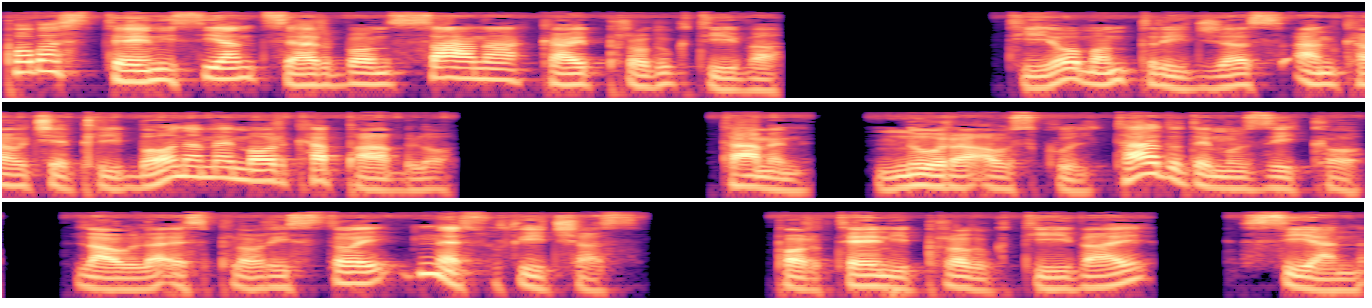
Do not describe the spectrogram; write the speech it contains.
povas teni sian cerbon sana cae productiva. Tio montrigas ancao ce pli bona memor capablo. Tamen, nura auscultado de musico, laula esploristoi, ne sufficias. Por teni productivae, sian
